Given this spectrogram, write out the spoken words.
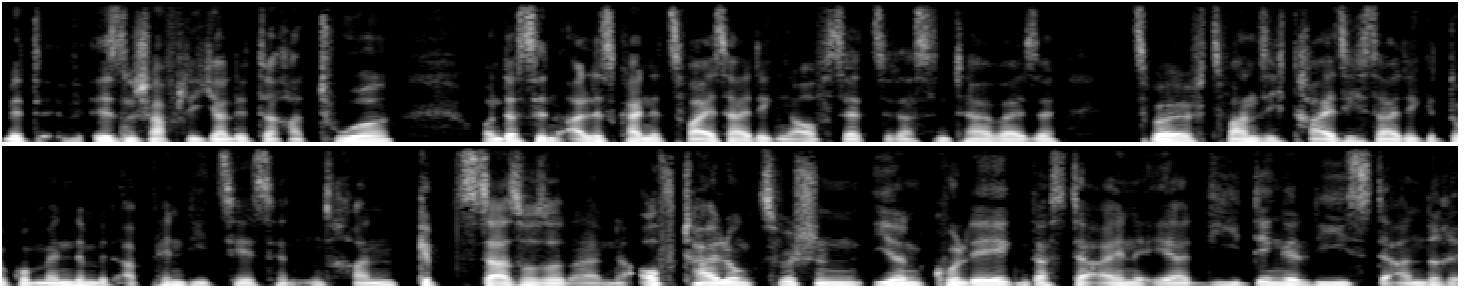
mit wissenschaftlicher Literatur. Und das sind alles keine zweiseitigen Aufsätze. Das sind teilweise 12, 20, 30-seitige Dokumente mit Appendizes hinten dran. Gibt es da so, so eine Aufteilung zwischen Ihren Kollegen, dass der eine eher die Dinge liest, der andere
